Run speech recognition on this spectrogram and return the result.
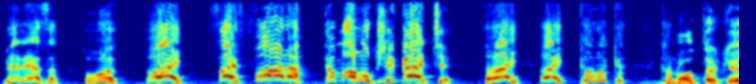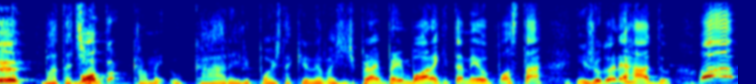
Beleza. Uh, ai, sai fora, tem um maluco gigante. Ai, ai, caraca. Calma aí. Volta aqui. Batatinho, Volta. calma aí. O cara, ele pode estar querendo levar a gente pra, pra ir embora aqui também. Eu posso estar jogando errado. Ah,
